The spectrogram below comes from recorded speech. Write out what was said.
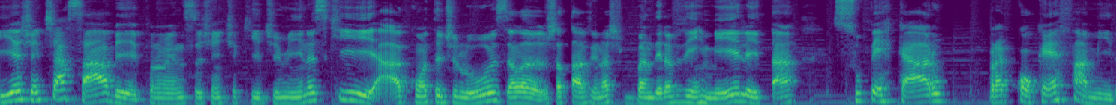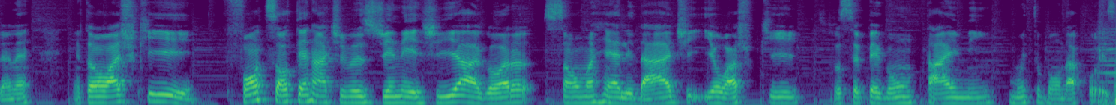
E a gente já sabe, pelo menos a gente aqui de Minas, que a conta de luz ela já tá vindo a bandeira vermelha e tá super caro para qualquer família, né? Então eu acho que fontes alternativas de energia agora são uma realidade e eu acho que você pegou um timing muito bom da coisa.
